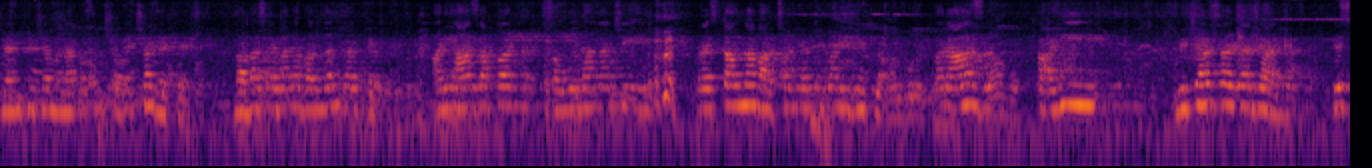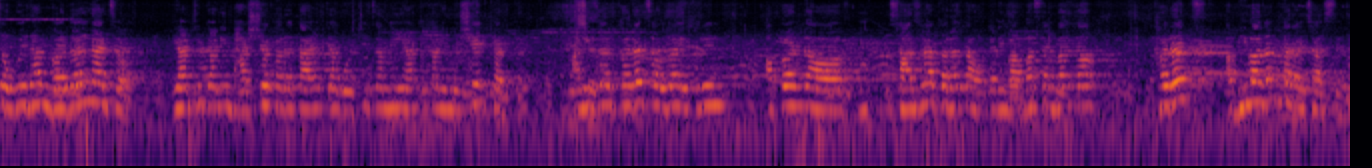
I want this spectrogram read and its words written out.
जयंतीच्या मनापासून शुभेच्छा देते बाबासाहेबांना वंदन करते. आणि आज आपण संविधानाची प्रस्तावना वाचन या ठिकाणी घेतलं. पण आज काही विचारसरण्या ज्या आहेत ते संविधान बदलण्याचं या ठिकाणी भाष्य करत आहेत. त्या गोष्टीचा मी या ठिकाणी निषेध करते. आणि जर खरंच चौदा एप्रिल आपण साजरा करत आहोत आणि बाबासाहेबांना खरंच अभिवादन करायचं असेल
